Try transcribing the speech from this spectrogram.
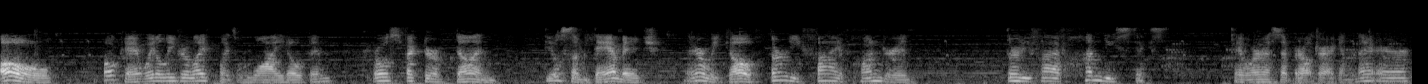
Oh! Okay, way to leave your life points wide open. Rose Spectre of Dunn. Deal some damage. There we go. 3,500. 35 Hundy sticks. Okay, we're gonna set Barrel Dragon there.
